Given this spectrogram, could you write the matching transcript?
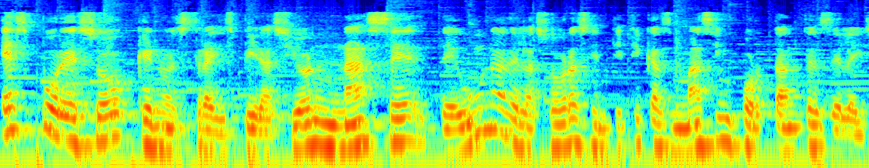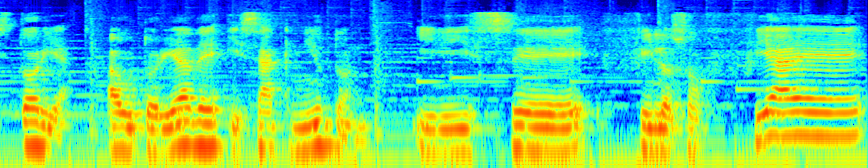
Es por eso que nuestra inspiración nace de una de las obras científicas más importantes de la historia, autoría de Isaac Newton, y dice Philosophiae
